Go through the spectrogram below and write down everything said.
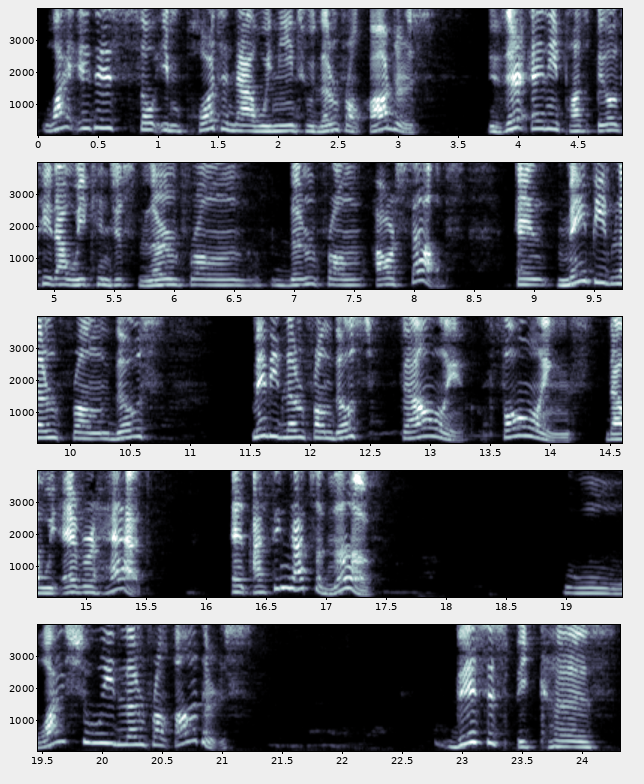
why it is so important that we need to learn from others? Is there any possibility that we can just learn from learn from ourselves? and maybe learn from those maybe learn from those failing that we ever had and i think that's enough. Why should we learn from others? This is because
